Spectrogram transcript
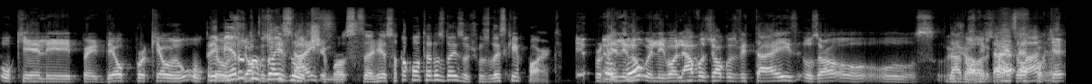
O que ele perdeu porque o, o, O primeiro os dos jogos dois vitais- últimos. Eu só tô contando os dois últimos, os dois que importam. Porque Eu ele, vou- não, ele olhava os jogos vitais, os, os, os dados jogos vitais é, lá. é porque,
